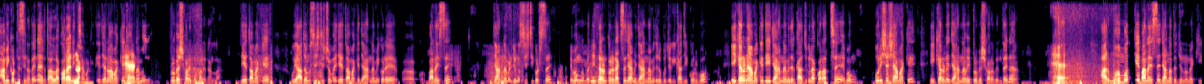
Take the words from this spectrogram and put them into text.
আমি করতেছি না তাই না? এটা তো আল্লাহ করায় নিচ্ছে আমাকে দিয়ে যেন আমাকে হ্যাঁ। জাহান্নামে প্রবেশ করাইতে পারেন আল্লাহ। যেহেতু আমাকে ওই আদম সৃষ্টির সময় যেহেতু আমাকে জাহান্নামি করে বানাইছে জাহান্নামের জন্য সৃষ্টি করছে এবং নির্ধারণ করে রাখছে যে আমি জাহান্নামীদের উপযোগী কাজই করব। এই কারণে আমাকে দিয়ে জাহান্নামীদের কাজগুলা করাচ্ছে এবং পরিশেষে আমাকে এই কারণে জাহান্নামে প্রবেশ করাবেন তাই না? হ্যাঁ। আর মুহাম্মদকে বানাইছে জান্নাতের জন্য নাকি?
